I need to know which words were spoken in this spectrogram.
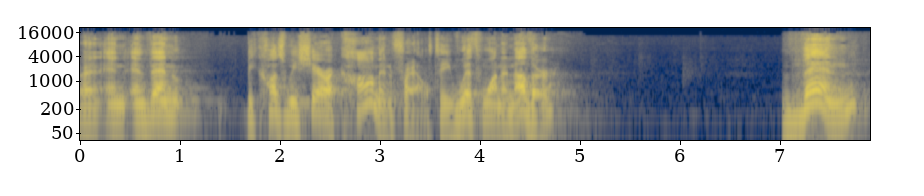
Right? And, and then, because we share a common frailty with one another, then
